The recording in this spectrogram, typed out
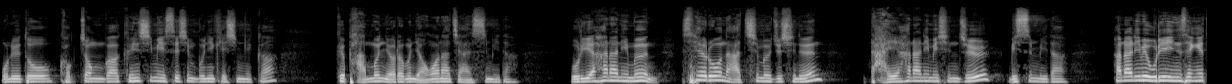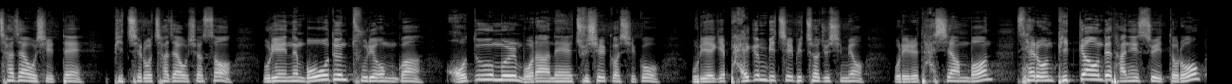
오늘도 걱정과 근심이 있으신 분이 계십니까? 그 밤은 여러분 영원하지 않습니다. 우리의 하나님은 새로운 아침을 주시는 나의 하나님이신 줄 믿습니다. 하나님이 우리 인생에 찾아오실 때 빛으로 찾아오셔서 우리에 있는 모든 두려움과 어둠을 몰아내 주실 것이고 우리에게 밝은 빛을 비춰 주시며 우리를 다시 한번 새로운 빛 가운데 다닐 수 있도록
